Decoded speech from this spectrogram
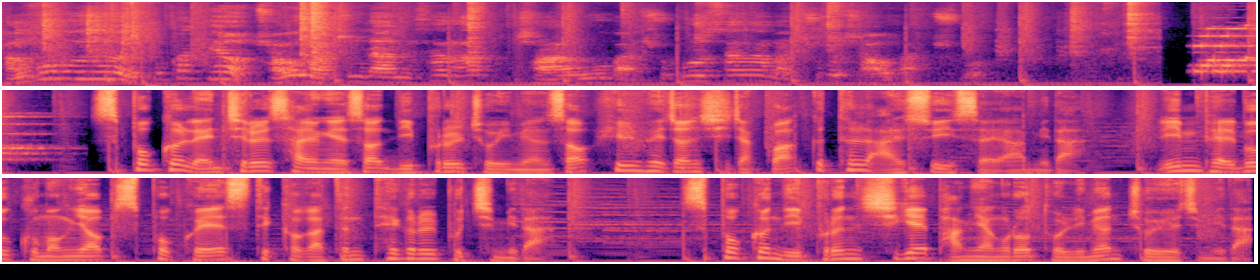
방법은 똑같아요. 좌우 맞춘 다음에 상하, 좌우 맞추고 상하 맞추고 좌우 맞추고. 스포크 렌치를 사용해서 니플을 조이면서 휠 회전 시작과 끝을 알 수 있어야 합니다. 림 밸브 구멍 옆 스포크에 스티커 같은 태그를 붙입니다. 스포크 니플은 시계 방향으로 돌리면 조여집니다.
